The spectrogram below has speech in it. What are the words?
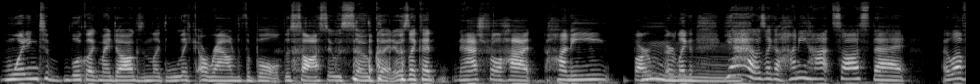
wanting to look like my dogs and like lick around the bowl. The sauce, it was so good. It was like a Nashville hot honey bar or like, mm. yeah, it was like a honey hot sauce that I love,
